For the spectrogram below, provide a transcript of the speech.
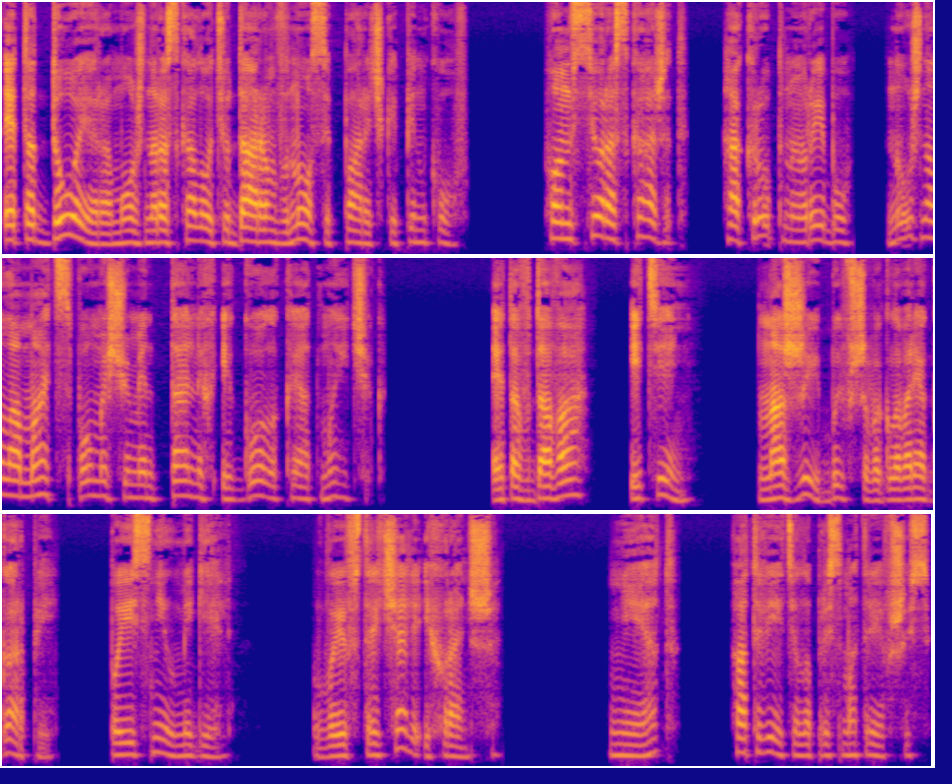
Это Дойера можно расколоть ударом в нос и парочкой пинков. Он все расскажет, а крупную рыбу нужно ломать с помощью ментальных иголок и отмычек. Это вдова и тень, ножи бывшего главаря Гарпий, — пояснил Мигель. Вы встречали их раньше? Нет, — ответила, присмотревшись.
